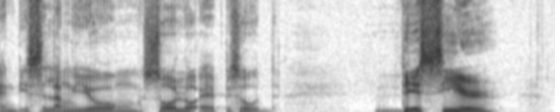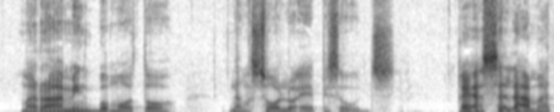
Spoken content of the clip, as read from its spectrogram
and isa lang yung solo episode. This year, maraming bumoto ng solo episodes. Kaya salamat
